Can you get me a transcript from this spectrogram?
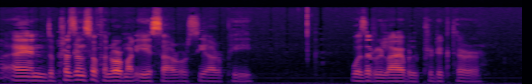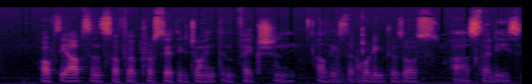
And the presence of a normal ESR or CRP was a reliable predictor of the absence of a prosthetic joint infection, at least according to those uh, studies.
